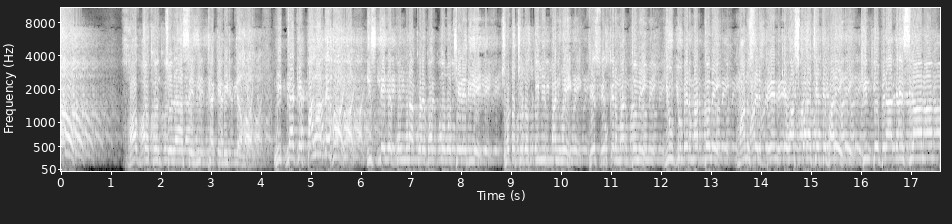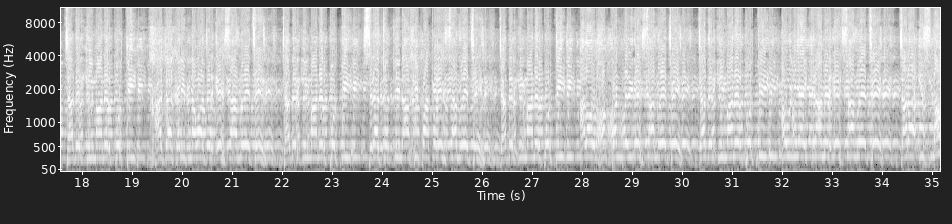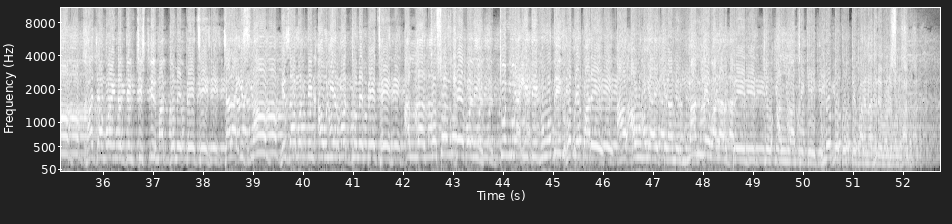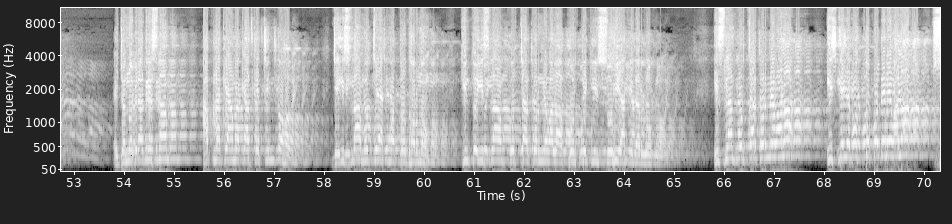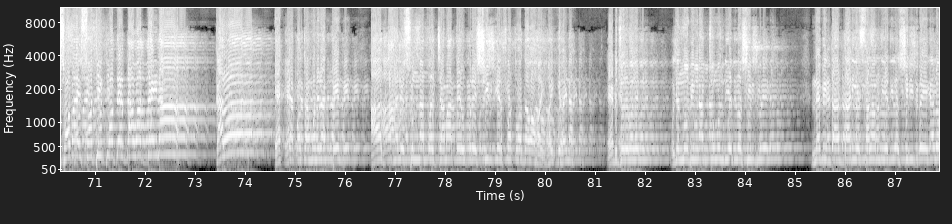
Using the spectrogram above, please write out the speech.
হক যখন চলে আসে, মিথ্যাকে মিটতে হয়। মিথ্যাকে পালাতে হয়। স্টেজে গুমরা করে বক্তব্য ছেড়ে দিয়ে ছোট ছোট ক্লিপ বানিয়ে ফেসবুকের মাধ্যমে, ইউটিউবের মাধ্যমে মানুষের ব্রেনকে ওয়াশ করা যেতে পারে। কিন্তু বিরাদের ইসলাম, যাদের ইমানের প্রতি খাজা গরিব নওয়াজের এহসান রয়েছে, যাদের ইমানের প্রতি সিরাজউদ্দিন আখি পাকের এহসান রয়েছে, যাদের ইমানের প্রতি আলাউল হক পান্ডের এহসান রয়েছে, যাদের ইমানের প্রতি আউলিয়ায়ে কেরামের এহসান রয়েছে। যারা ইসলাম খাজা মঈনুদ্দিন চিশতির মাধ্যমে পেয়েছে, যারা ইসলাম নিজামুদ্দিন আউলিয়ার মাধ্যমে পেয়েছে, আল্লাহর কসম খেয়ে বলি, দুনিয়া ইদিক ওদিক হতে পারে। আউলিয়ায়ে কেরামের মাননেওয়ালার ব্রেন কেউ আল্লাহ থেকে বিরত করতে পারে না, জোরে বলেন সুবহানাল্লাহ। এই জন্য বিরাদির ইসলাম, আপনাকে আমাকে আজকে চিনতে হবে। যে ইসলাম হচ্ছে একমাত্র ধর্ম, কিন্তু ইসলাম প্রচার করনেওয়ালা প্রত্যেকই সহি আকিদার লোক নয়। ইসলাম প্রচার করনেওয়ালা, স্টেজে বক্তব্য দেনে সবাই সঠিক পথের দাওয়াত দেয় না। কারণ একটা কথা মনে রাখবেন, আজ আহলে সুন্নাতুল জামাতের উপরে শিরকের ফতোয়া দেওয়া হয় হয় কি হয় না? এক জোরে বলে ওই যে নবীর নাম চুমুন দিয়ে দিল, শিরক হয়ে গেল। নবীর দাঁড় দাঁড়িয়ে সালাম দিয়ে দিল শিরিক হয়ে গেল।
